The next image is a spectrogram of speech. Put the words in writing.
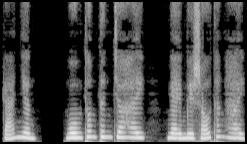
cá nhân. Nguồn thông tin cho hay, ngày 16 tháng 2,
